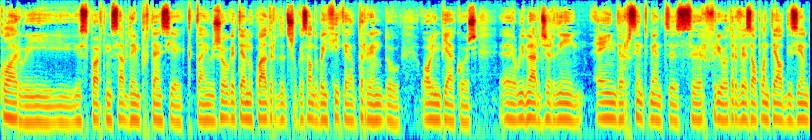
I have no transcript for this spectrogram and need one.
Claro, e, e, o Sporting sabe da importância que tem o jogo, até no quadro da deslocação do Benfica ao terreno do Olympiacos. Uh, Leonardo Jardim ainda recentemente se referiu outra vez ao plantel, dizendo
